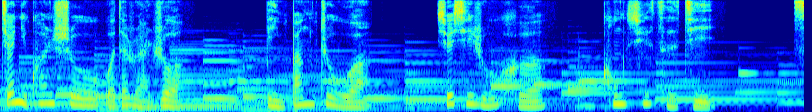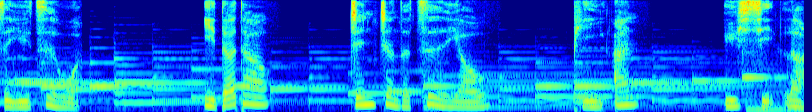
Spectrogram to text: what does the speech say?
求你宽恕我的软弱，并帮助我学习如何空虚自己，死于自我，以得到真正的自由、平安与喜乐。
